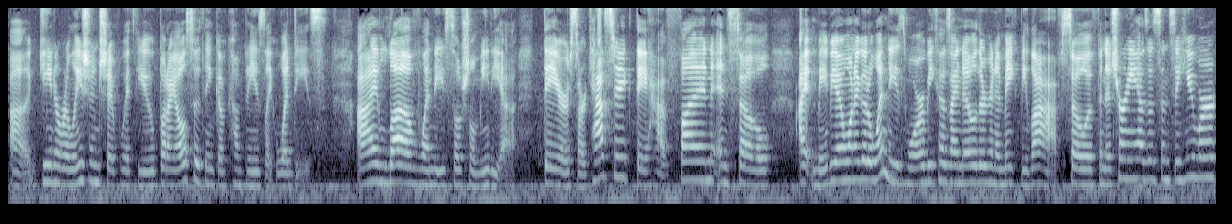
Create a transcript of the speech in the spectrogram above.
uh, gain a relationship with you. But I also think of companies like Wendy's. I love Wendy's social media. They are sarcastic, they have fun, and so I maybe I want to go to Wendy's more because I know they're going to make me laugh. So if an attorney has a sense of humor,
